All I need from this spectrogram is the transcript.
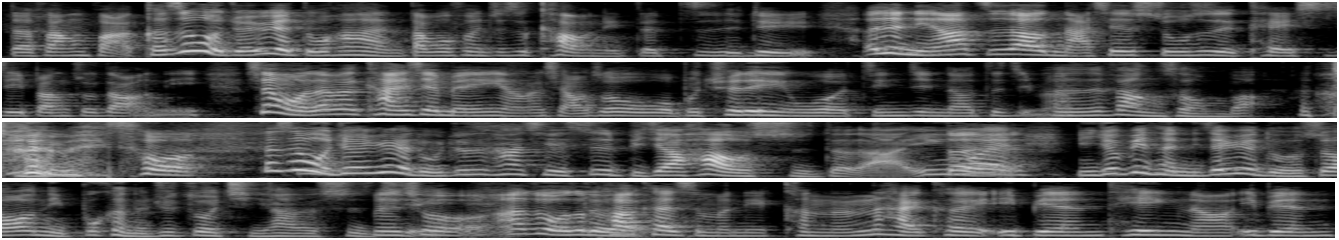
的方法。可是我觉得阅读它很大部分就是靠你的自律，而且你要知道哪些书是可以实际帮助到你。像我在那边看一些没营养的小说，我不确定我有精进到自己吗？可能是放松吧。对，没错。但是我觉得阅读就是它其实是比较耗时的啦，因为你就变成你在阅读的时候，你不可能去做其他的事情。没错。那、啊、如果是 podcast 什么，你可能还可以一边听，然后一边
